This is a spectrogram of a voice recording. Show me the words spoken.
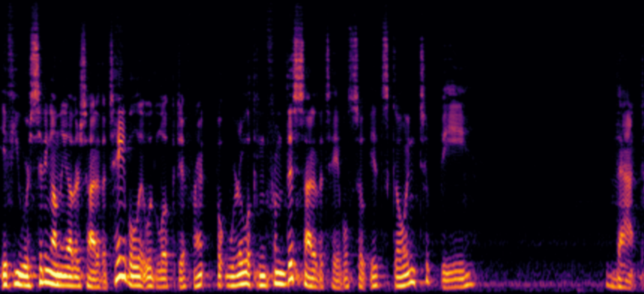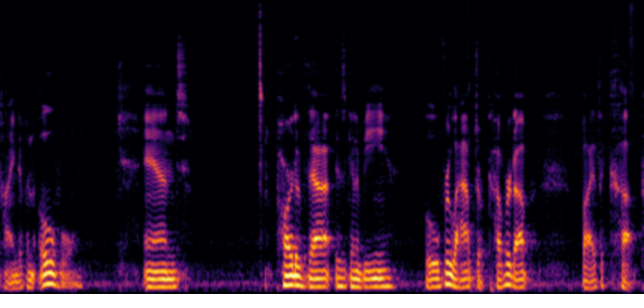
If you were sitting on the other side of the table, it would look different, but we're looking from this side of the table, so it's going to be that kind of an oval. And part of that is going to be overlapped or covered up by the cup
